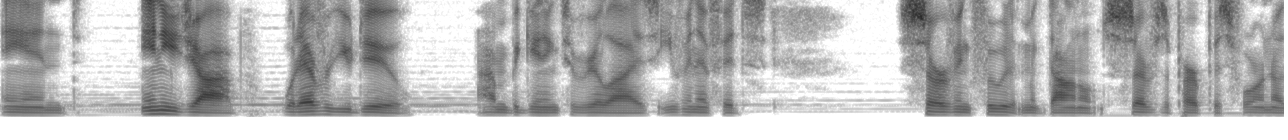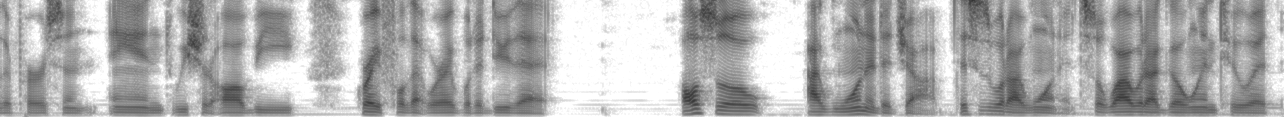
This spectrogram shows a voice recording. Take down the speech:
And any job, whatever you do, I'm beginning to realize, even if it's serving food at McDonald's serves a purpose for another person, and we should all be grateful that we're able to do that. Also, I wanted a job. This is what I wanted. So why would I go into it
